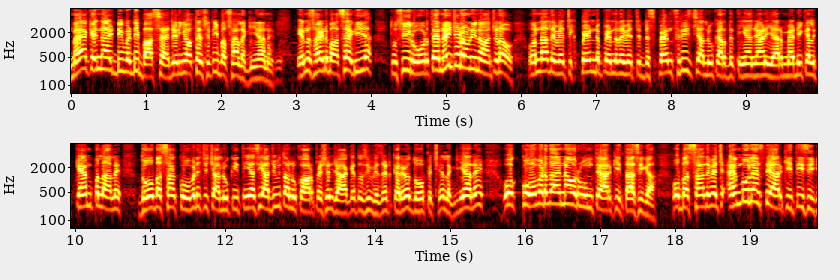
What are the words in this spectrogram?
ਮੈਂ ਕਹਿੰਦਾ ਐਡੀ ਵੱਡੀ ਬੱਸ ਹੈ, ਜਿਹੜੀਆਂ ਉੱਥੇ ਸਿਟੀ ਬੱਸਾਂ ਲੱਗੀਆਂ ਨੇ। ਇਨ ਸਾਈਡ ਬੱਸ ਹੈਗੀ ਆ, ਤੁਸੀਂ ਰੋਡ ਤੇ ਨਹੀਂ ਚੜਾਉਣੀ, ਨਾ ਚੜਾਓ। ਉਹਨਾਂ ਦੇ ਵਿੱਚ ਪਿੰਡ ਪਿੰਡ ਦੇ ਵਿੱਚ ਡਿਸਪੈਂਸਰੀਜ਼ ਚਾਲੂ ਕਰ ਦਿੱਤੀਆਂ ਜਾਣ ਯਾਰ। ਮੈਡੀਕਲ ਕੈਂਪ ਲਾ ਲੈ ਦੋ ਬੱਸਾਂ ਕੋਵਿਡ 'ਚ ਚਾਲੂ ਕੀਤੀਆਂ ਸੀ। ਅੱਜ ਵੀ ਤੁਹਾਨੂੰ ਕਾਰਪੋਰੇਸ਼ਨ ਜਾ ਕੇ ਤੁਸੀਂ ਵਿਜ਼ਿਟ ਕਰਿਓ। ਦੋ ਪਿੱਛੇ ਲੱਗੀਆਂ ਨੇ। ਉਹ ਕੋਵਿਡ ਦਾ ਇਹਨਾਂ ਉਹ ਰੂਮ ਤਿਆਰ ਕੀਤਾ ਸੀਗਾ। ਉਹ ਬੱਸਾਂ ਦੇ ਵਿੱਚ ਐਂਬੂਲੈਂਸ ਤਿਆਰ ਕੀਤੀ ਸੀ।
